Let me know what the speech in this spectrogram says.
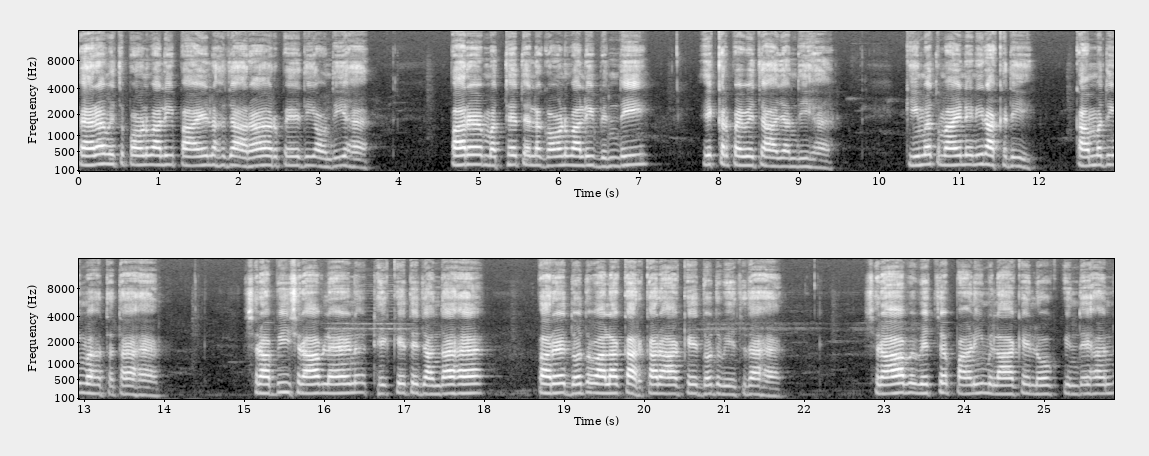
ਪੈਰਾਂ ਵਿੱਚ ਪਾਉਣ ਵਾਲੀ ਪਾਇਲ ਹਜ਼ਾਰਾਂ ਰੁਪਏ ਦੀ ਆਉਂਦੀ ਹੈ, ਪਰ ਮੱਥੇ ਤੇ ਲਗਾਉਣ ਵਾਲੀ ਬਿੰਦੀ 1 ਰੁਪਏ ਵਿੱਚ ਆ ਜਾਂਦੀ ਹੈ। ਕੀਮਤ ਮਾਇਨੇ ਨਹੀਂ ਰੱਖਦੀ, ਕੰਮ ਦੀ ਮਹੱਤਤਾ ਹੈ। ਸ਼ਰਾਬੀ ਸ਼ਰਾਬ ਲੈਣ ਠੇਕੇ ਤੇ ਜਾਂਦਾ ਹੈ, ਪਰ ਦੁੱਧ ਵਾਲਾ ਘਰ ਘਰ ਆ ਕੇ ਦੁੱਧ ਵੇਚਦਾ ਹੈ। ਸ਼ਰਾਬ ਵਿੱਚ ਪਾਣੀ ਮਿਲਾ ਕੇ ਲੋਕ ਪੀਂਦੇ ਹਨ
